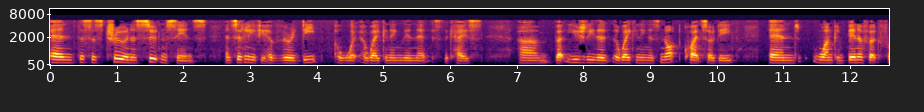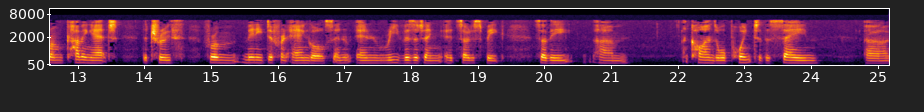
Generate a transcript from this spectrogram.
And this is true in a certain sense, and certainly if you have a very deep awakening, then that is the case. Um, but usually the awakening is not quite so deep, and one can benefit from coming at the truth from many different angles and, and revisiting it, so to speak. So the um, koans will point to the same uh,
